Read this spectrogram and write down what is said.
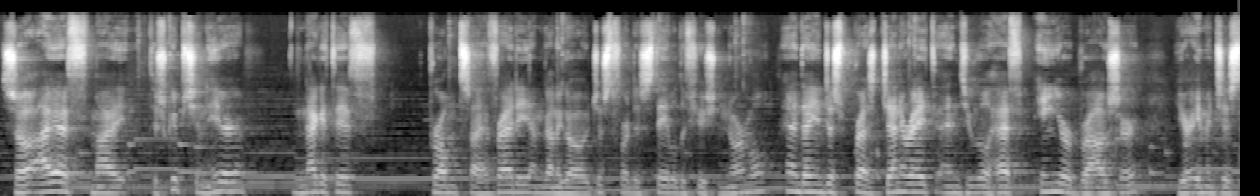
So I have my description here, negative prompts I have ready. I'm gonna go just for the stable diffusion normal. And then you just press generate and you will have in your browser your images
